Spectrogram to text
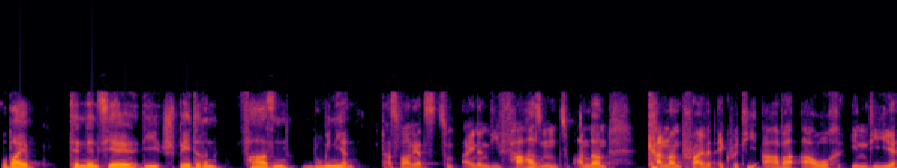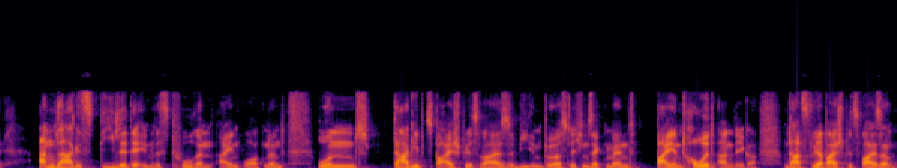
wobei tendenziell die späteren Phasen dominieren. Das waren jetzt zum einen die Phasen, zum anderen kann man Private Equity aber auch in die Anlagestile der Investoren einordnen. Und da gibt's beispielsweise wie im börslichen Segment Buy-and-Hold-Anleger. Und da hast du ja beispielsweise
